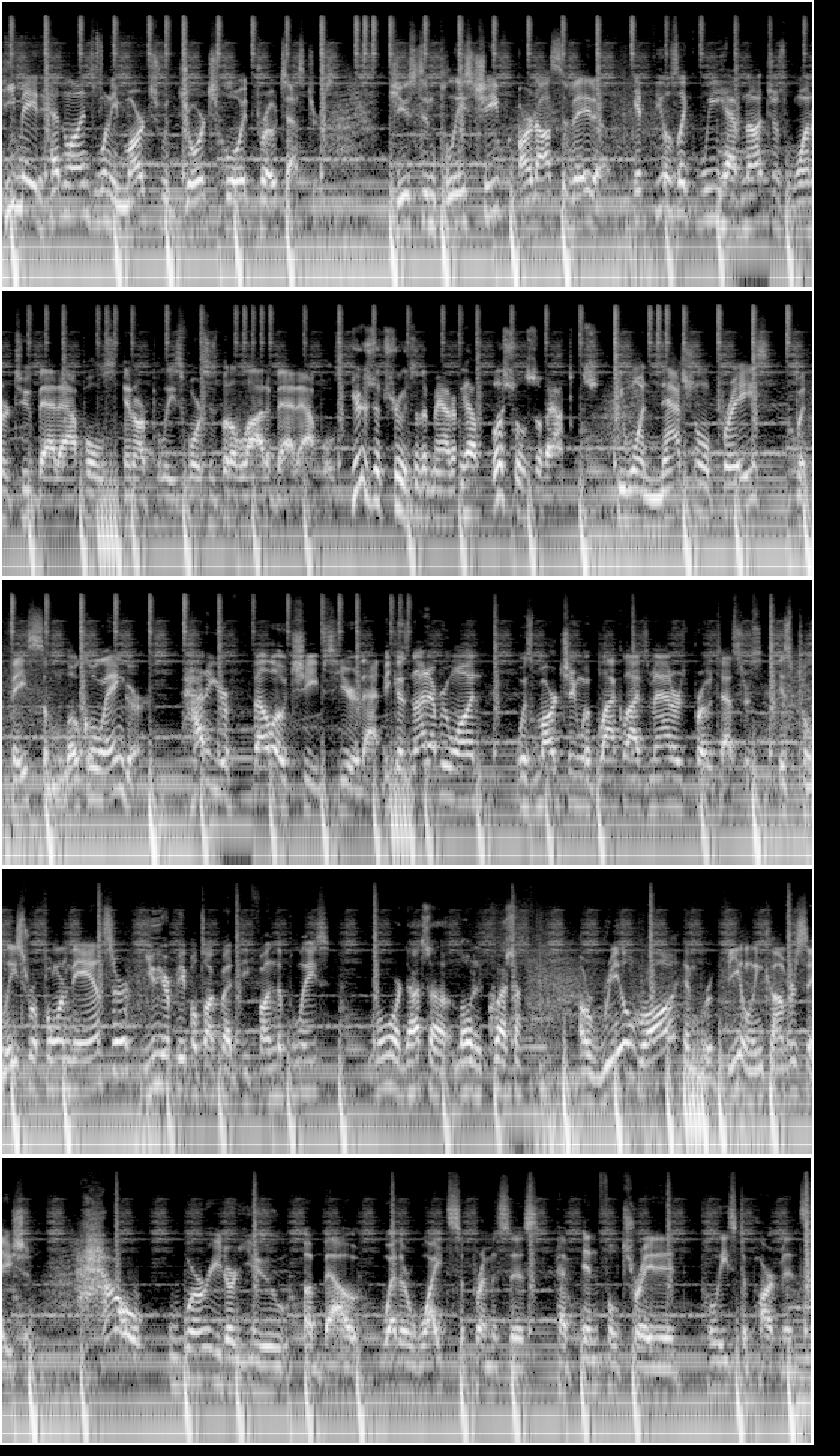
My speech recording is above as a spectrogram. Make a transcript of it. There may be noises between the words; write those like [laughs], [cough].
He made headlines when he marched with George Floyd protesters. Houston Police Chief Art Acevedo. It feels like we have not just one or two bad apples in our police forces, but a lot of bad apples. Here's the truth of the matter we have bushels of apples. He won national praise, but faced some local anger. How do your fellow chiefs hear that? Because not everyone was marching with Black Lives Matters protesters. Is police reform the answer? You hear people talk about defund the police. Lord, that's a loaded question. A real, raw, and revealing conversation. How worried are you about whether white supremacists have infiltrated police departments?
